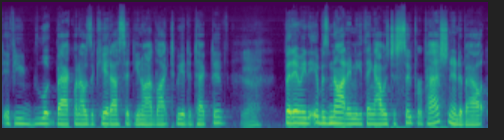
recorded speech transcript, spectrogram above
if you look back when I was a kid, I said, you know, I'd like to be a detective. Yeah. But I mean, it was not anything I was just super passionate about.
